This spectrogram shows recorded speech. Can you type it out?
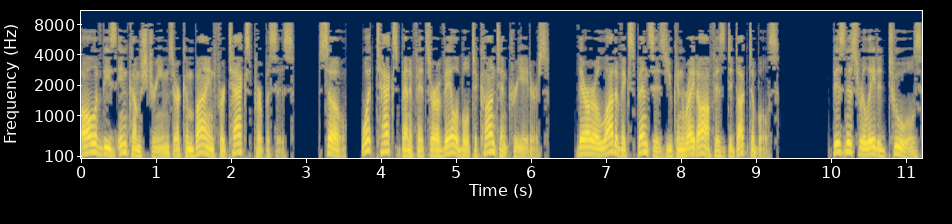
All of these income streams are combined for tax purposes. So, what tax benefits are available to content creators? There are a lot of expenses you can write off as deductibles. Business related tools,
